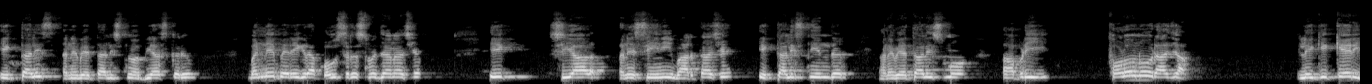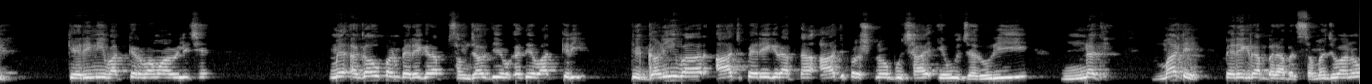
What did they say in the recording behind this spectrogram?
એકતાલીસ અને બેતાલીસ નો અભ્યાસ કર્યો. બંને પેરેગ્રાફ બહુ સરસ મજાના છે. એક શિયાળ અને સિંહની વાર્તા છે એકતાલીસની અંદર અને બેતાલીસમો આપણી ફળોનો રાજા, એટલે કે કેરી, કેરીની વાત કરવામાં આવેલી છે. મેં અગાઉ પણ પેરેગ્રાફ સમજાવતી વખતે વાત કરી કે ઘણીવાર આ જ પેરેગ્રાફના આ જ પ્રશ્નો પૂછાય એવું જરૂરી નથી. માટે પેરેગ્રાફ બરાબર સમજવાનો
